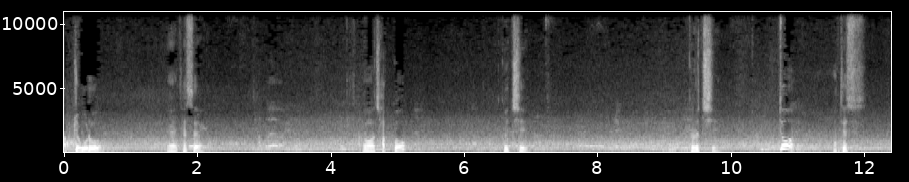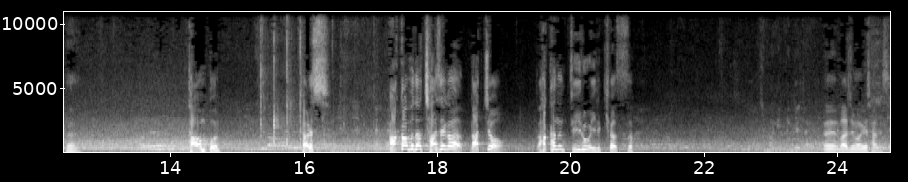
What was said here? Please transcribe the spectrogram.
앞쪽으로 예, 됐어요. 어, 잡고 그렇지. 그렇지. 또 아, 됐어. 네. 다음 분 잘했어. 아까보다 자세가 낫죠? 아까는 뒤로 이렇게 왔어. 네, 마지막에 잘했어.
